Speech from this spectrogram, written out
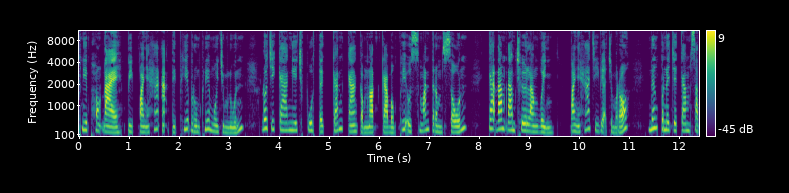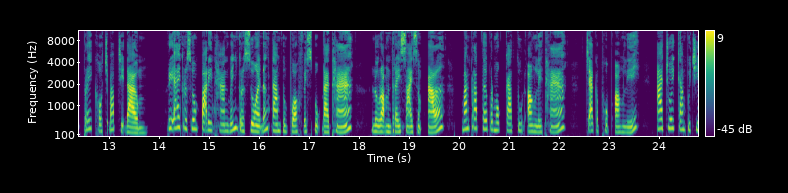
គ្នាផងដែរពីបញ្ហាអតិភិបរួមគ្នាមួយចំនួនដូចជាការងារឆ្ពោះទៅកាន់ការកំណត់ការបំភាយអូស្មန်ត្រឹម0ការដាំដើមឈើឡើងវិញ បញ្ហាជីវៈចម្រុះ និងពាណិជ្ជកម្មសត្វព្រៃខុសច្បាប់ជាដើមរីឯក្រសួងបរិស្ថានវិញក្រសួងឲ្យដឹងតាមទំព័រ Facebook ដែរថាលោករដ្ឋមន្ត្រីសាយសំអាល់បានប្រាប់ទៅប្រមុខការទូតអង់គ្លេសថាចក្រភពអង់គ្លេសអាចជួយកម្ពុជា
